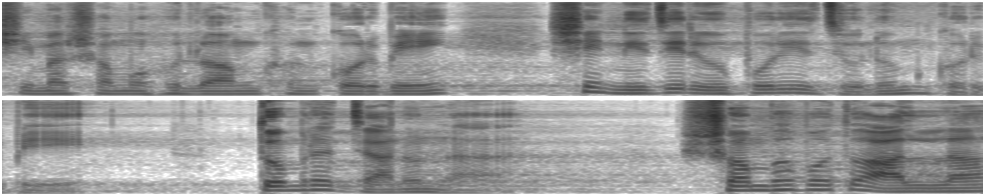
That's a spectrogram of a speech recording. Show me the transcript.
সীমাসমূহ লঙ্ঘন করবে সে নিজের উপরই জুলুম করবে তোমরা জানো না সম্ভবত আল্লাহ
